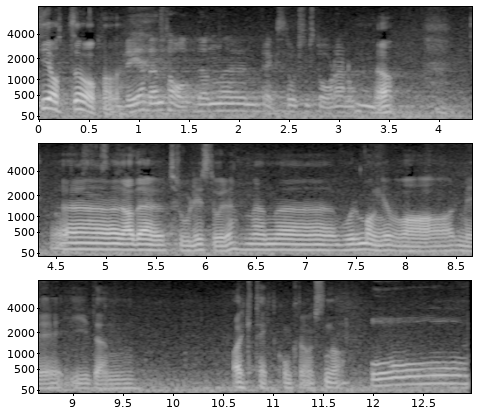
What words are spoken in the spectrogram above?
98 åpna det. Ved den, den brekkstolen som står der nå. Ja. Uh, ja, det er en utrolig historie. Men uh, hvor mange var med i den arkitektkonkurransen da? Og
